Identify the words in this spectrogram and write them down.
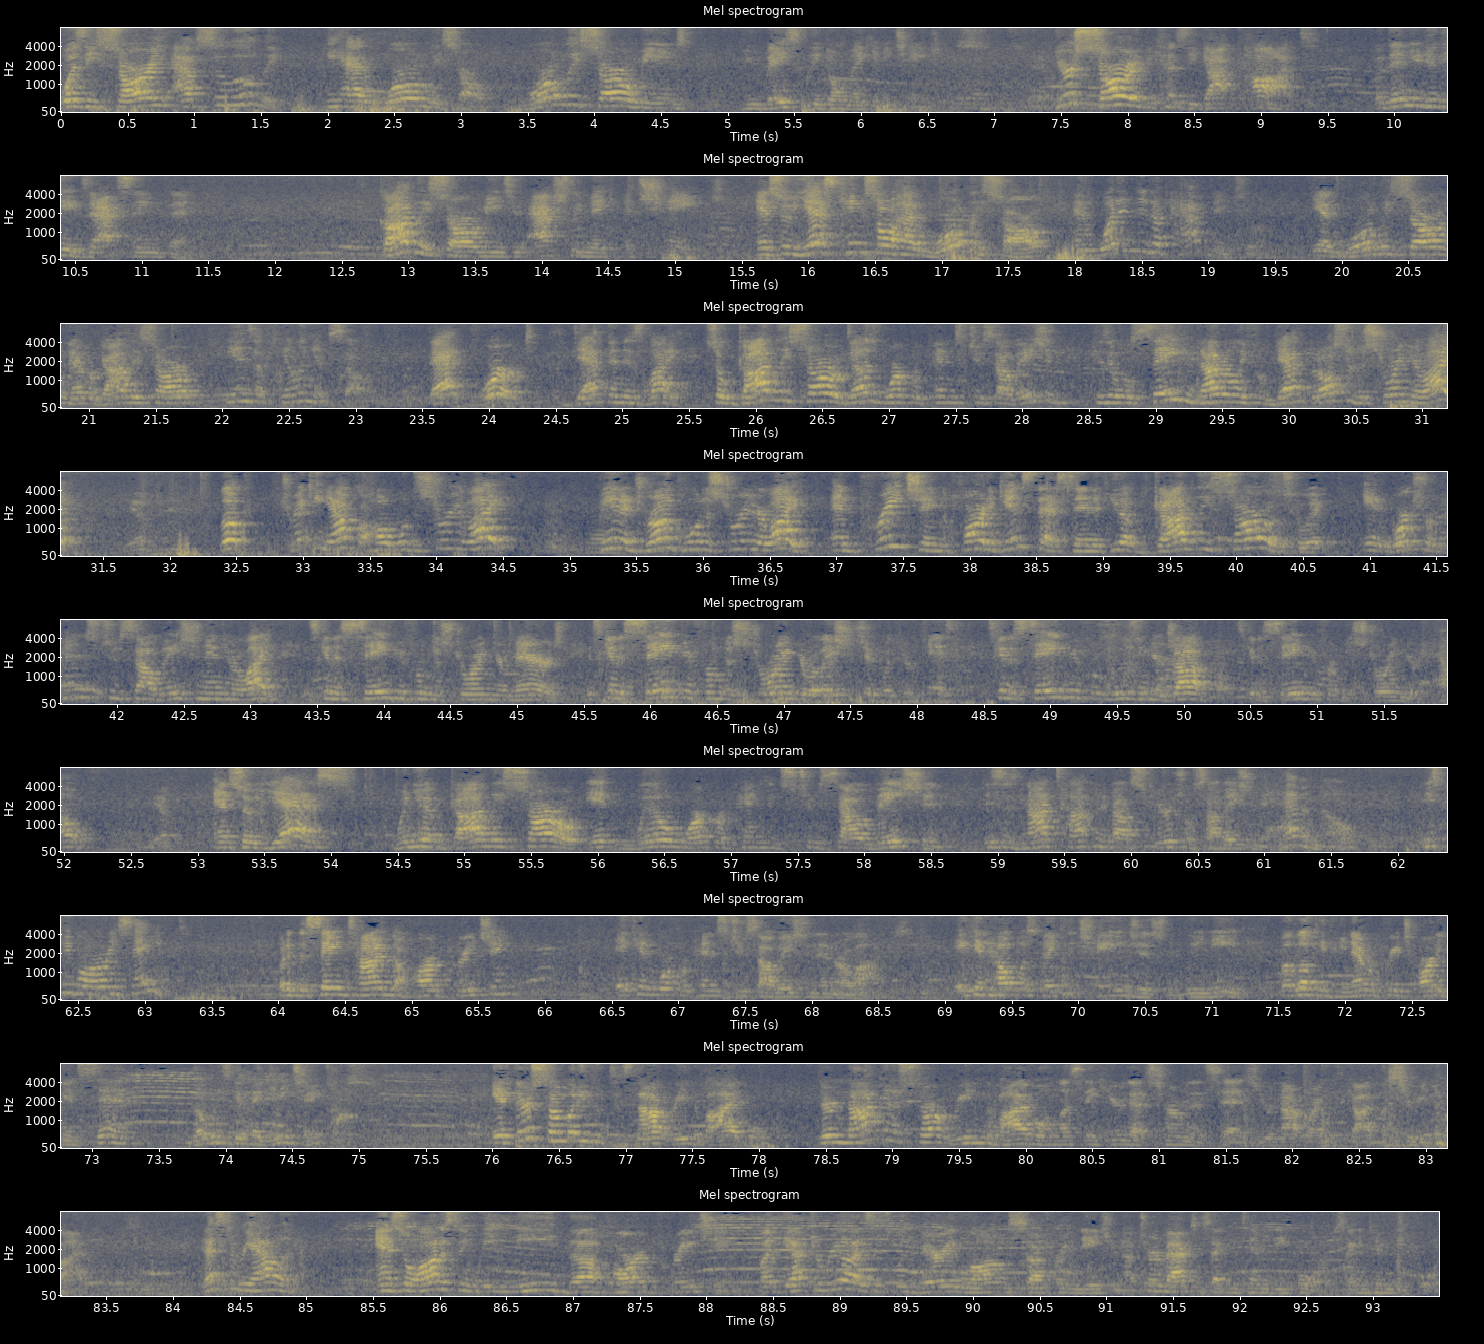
Was he sorry? Absolutely. He had worldly sorrow. Worldly sorrow means you basically don't make any changes. You're sorry because he got caught, but then you do the exact same thing. Godly sorrow means you actually make a change. And so, yes, King Saul had worldly sorrow, and what ended up happening to him? He had worldly sorrow, never godly sorrow. He ends up killing himself. That worked death in his life. So godly sorrow does work repentance to salvation because it will save you not only from death, but also destroying your life. Yep. Look, drinking alcohol will destroy your life. Being a drunk will destroy your life. And preaching hard against that sin, if you have godly sorrow to it, it works repentance to salvation in your life. It's going to save you from destroying your marriage. It's going to save you from destroying your relationship with your kids. It's going to save you from losing your job. It's going to save you from destroying your health. Yep. And so, yes, when you have godly sorrow, it will work repentance to salvation. This is not talking about spiritual salvation to heaven, though. These people are already saved. But at the same time, the hard preaching, it can work repentance to salvation in our lives. It can help us make the changes we need. But look, if you never preach hard against sin, nobody's going to make any changes. If there's somebody who does not read the Bible, they're not going to start reading the Bible unless they hear that sermon that says you're not right with God unless you read the Bible. That's the reality. And so honestly, we need the hard preaching. But you have to realize it's with very long-suffering nature. Now turn back to 2 Timothy 4. 2 Timothy 4.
